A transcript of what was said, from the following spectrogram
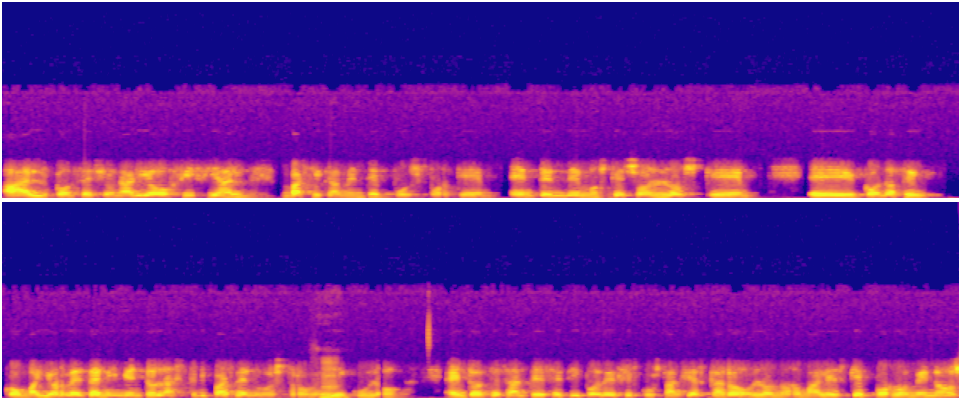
al concesionario oficial, básicamente pues porque entendemos que son los que eh, conocen con mayor detenimiento las tripas de nuestro vehículo. Entonces, ante ese tipo de circunstancias, claro, lo normal es que por lo menos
